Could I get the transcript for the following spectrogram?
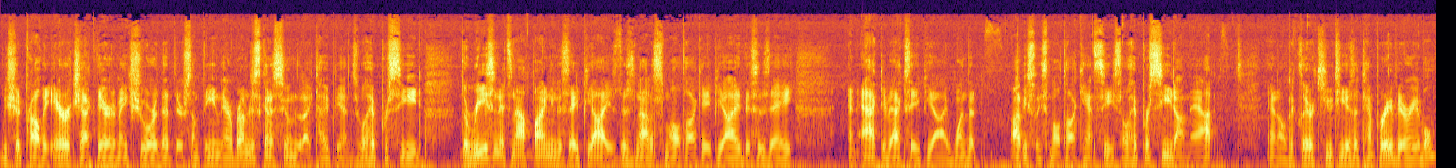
we should probably error check there to make sure that there's something in there. But I'm just going to assume that I typed in. So we'll hit proceed. The reason it's not finding this API is this is not a Smalltalk API. This is a an ActiveX API, one that obviously Smalltalk can't see. So I'll hit proceed on that and I'll declare qt as a temporary variable.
